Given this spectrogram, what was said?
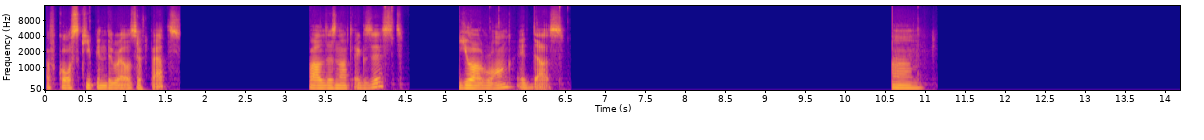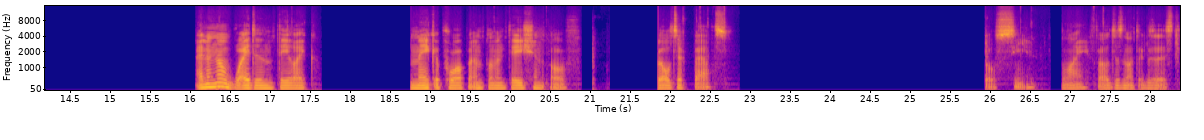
Of course, keeping the relative paths. File does not exist. You are wrong, it does. Um, I don't know why didn't they like make a proper implementation of relative paths. We'll see why file does not exist.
